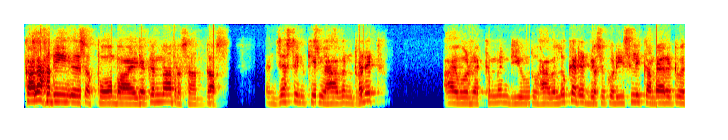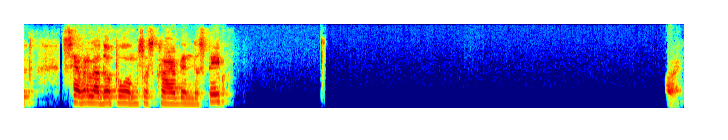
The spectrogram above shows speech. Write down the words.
Kalahandi is a poem by Jagannath Prasad Das. And just in case you haven't read it, I would recommend you to have a look at it because you could easily compare it with several other poems described in this paper. All right.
